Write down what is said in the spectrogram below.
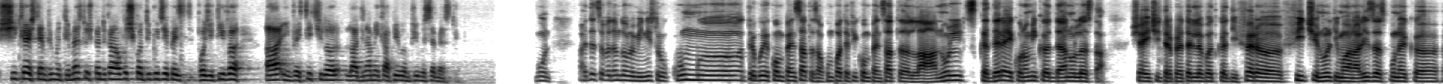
și creștere în primul trimestru și pentru că am avut și contribuție pozitivă a investițiilor la dinamica PIB în primul semestru. Bun. Haideți să vedem, domnul ministru, cum uh, trebuie compensată sau cum poate fi compensată la anul scăderea economică de anul ăsta. Și aici interpretările văd că diferă. Fitch, în ultima analiză, spune că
